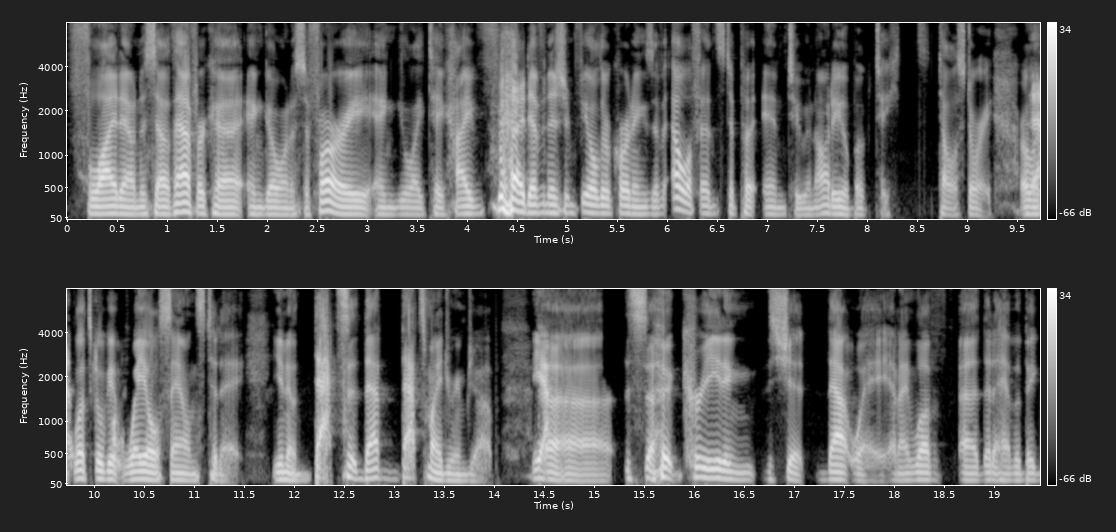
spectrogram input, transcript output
fly down to south africa and go on a safari and you like take high high definition field recordings of elephants to put into an audiobook to tell a story or like let's go get whale sounds today. You know that's that that's my dream job Yeah. uh so creating shit that way and i love uh, that i have a big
